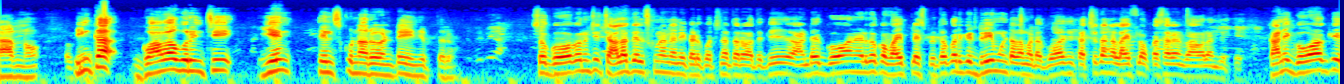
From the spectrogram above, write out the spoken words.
కారణం. ఇంకా గోవా గురించి ఏం తెలుసుకున్నారు అంటే ఏం చెప్తారు? సో గోవా నుంచి చాలా తెలుసుకున్నాను నేను ఇక్కడికి వచ్చిన తర్వాతకి. అంటే గోవా అనేది ఒక వైఫ్ ప్లేస్. ప్రతి ఒక్కరికి డ్రీమ్ ఉంటుంది అనమాట గోవాకి ఖచ్చితంగా లైఫ్లో ఒక్కసారి రావాలని చెప్పి. కానీ గోవాకి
